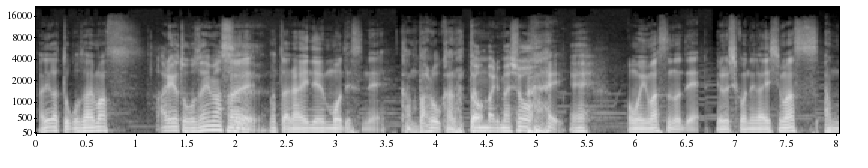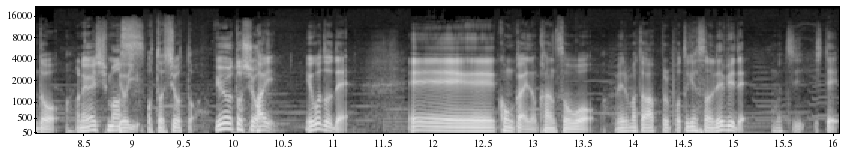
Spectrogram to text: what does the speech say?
ありがとうございます。ありがとうございます、はい、また来年もですね頑張ろうかなと。頑張りましょう、はい。え思いますのでよろしくお願いします。アンドお願いしま良いすお年をと。良いお年を、はい。ということで、えー今回の感想をメルマタアップルポッドキャストのレビューでお待ちして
